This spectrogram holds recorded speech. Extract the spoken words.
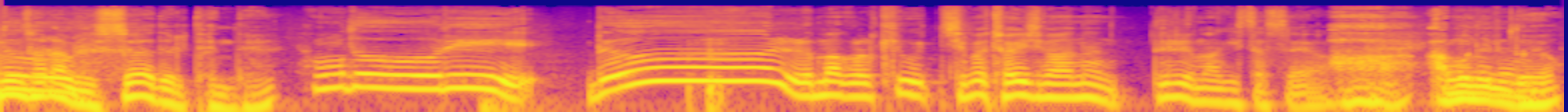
형들- 사람이 있어야 될 텐데. 형들이 늘 음악을 키우고 집에 저희 집안은 늘 음악이 있었어요. 아, 아버님도요?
